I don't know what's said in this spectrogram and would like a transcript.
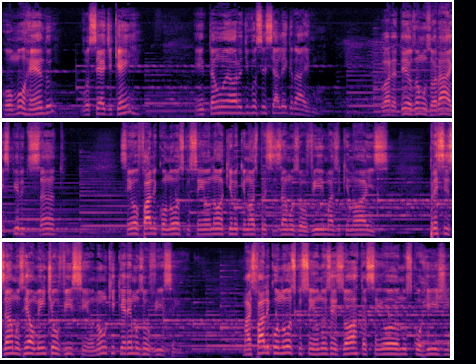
ou morrendo, você é de quem? Então é hora de você se alegrar, irmão. Glória a Deus, vamos orar, Espírito Santo. Senhor, fale conosco, Senhor, não aquilo que nós precisamos ouvir, mas o que nós precisamos realmente ouvir, Senhor, não o que queremos ouvir, Senhor. Mas fale conosco, Senhor, nos exorta, Senhor, nos corrige,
